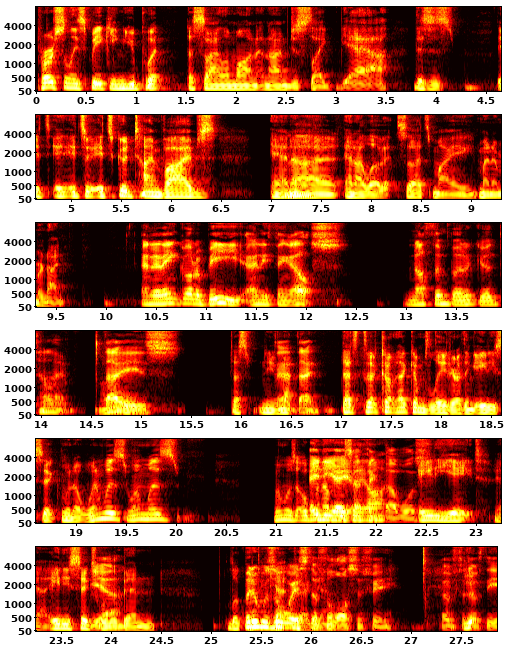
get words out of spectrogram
personally speaking, you put Asylum on, and I'm just like, yeah, this is it's it, it's it's good time vibes, and uh and I love it. So that's my my number nine. and it ain't gonna be anything else. Nothing but a good time. That Oh. is That's you know, that, not- that that's that, com- that comes later. I think eighty six. When, when was when was when was open up? And say, I think "Ah," that was. Eighty eight. Yeah, eighty six would have been. Look, but it was always the down. philosophy. of, of the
